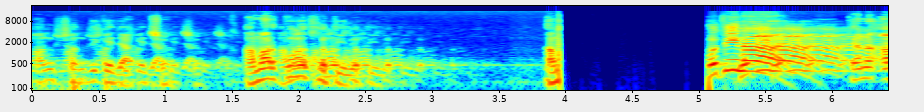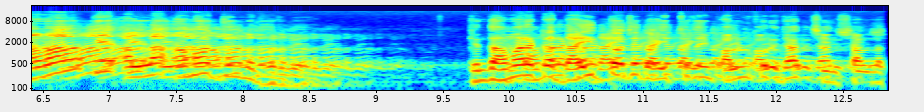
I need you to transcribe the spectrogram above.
মাংসের দিকে যাচ্ছ। আমার কোনো ক্ষতি নেই। ক্ষতি নাই। কেন আমাকে আল্লাহ আমার জন্য ধরবে। কিন্তু আমার একটা দায়িত্ব আছে দায়িত্ব আমি পালন করে যাচ্ছি ইনশাআল্লাহ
